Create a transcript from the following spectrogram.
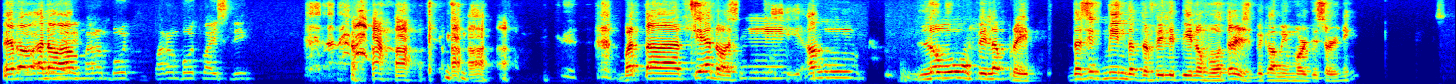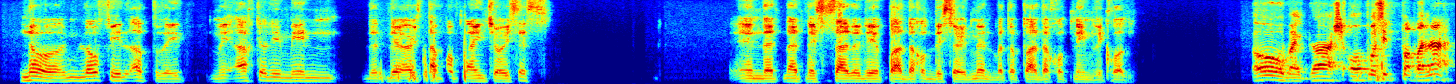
Pero ano, um, parang vote, parang vote wisely. But uh, si ano, si ang low fill-up rate, does it mean that the Filipino voter is becoming more discerning? No, low fill up rate may actually mean that there are top of mind choices. And that not necessarily a product of discernment, but a product of name recall. Oh my gosh, opposite pa pala.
